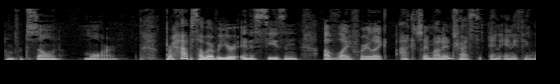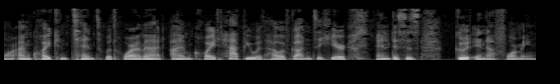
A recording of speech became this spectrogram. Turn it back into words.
comfort zone more? Perhaps, however, you're in a season of life where you're like, actually, I'm not interested in anything more. I'm quite content with where I'm at. I'm quite happy with how I've gotten to here, and this is good enough for me.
